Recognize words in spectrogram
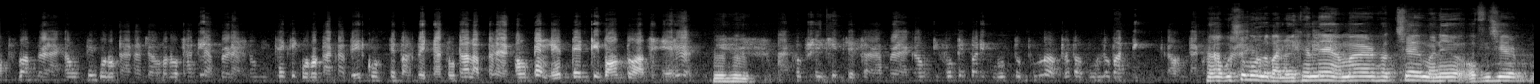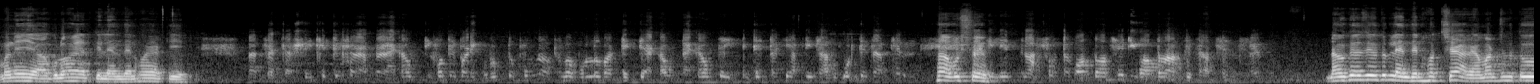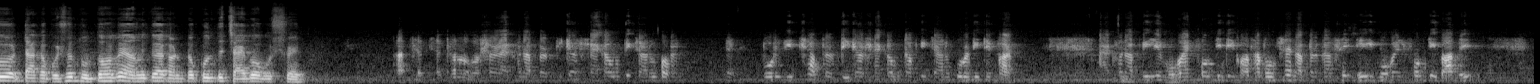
অথবা আপনার অ্যাকাউন্টে কোনো টাকা জমানো থাকলে আপনার অ্যাকাউন্ট থেকে কোনো টাকা বের করতে পারবেন না। টোটাল আপনার অ্যাকাউন্টে লেনদেনটি বন্ধ আছে হ্যাঁ? এখন সেই ক্ষেত্রে স্যার আপনার অ্যাকাউন্টটি হতে পারে গুরুত্বপূর্ণ অথবা মূল্যবান হ্যাঁ অবশ্যই মূল্যবান। এখানে আমার হচ্ছে মানে অফিসের মানে এগুলো হয় আর কি লেনদেন হয় আর কি। আচ্ছা আচ্ছা সেই ক্ষেত্রে স্যার আপনার অ্যাকাউন্টটি হতে পারে গুরুত্বপূর্ণ অথবা মূল্যবান একটি অ্যাকাউন্ট অ্যাকাউন্টে লেনদেনটা কি আপনি চালু করতে চাচ্ছেন? হ্যাঁ অবশ্যই। লেনদেন অপশনটা বন্ধ আছে এটি বন্ধ রাখতে চাচ্ছেন না ওখানে যেহেতু লেনদেন হচ্ছে আর আমার যেহেতু টাকা পয়সা তুলতে হবে আমি তো অ্যাকাউন্টটা খুলতে চাইব অবশ্যই। আচ্ছা আচ্ছা ধন্যবাদ স্যার এখন আপনার বিকাশ অ্যাকাউন্টটি চালু করে বলে দিচ্ছি আপনার বিকাশ অ্যাকাউন্ট আপনি চালু করে দিতে পারেন। এখন আপনি যে মোবাইল ফোনটি দিয়ে কথা বলছেন আপনার কাছে এই মোবাইল ফোনটি বাদে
